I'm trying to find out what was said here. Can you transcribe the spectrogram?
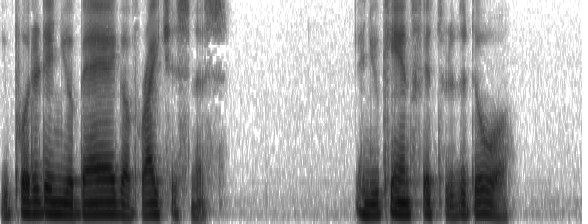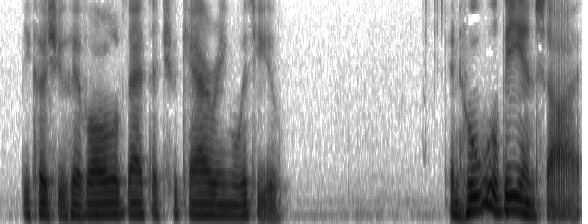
You put it in your bag of righteousness and you can't fit through the door because you have all of that that you're carrying with you. And who will be inside?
